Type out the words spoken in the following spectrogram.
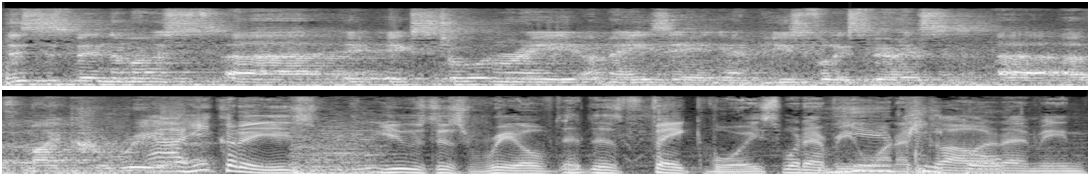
this has been the most uh, e- extraordinary, amazing, and beautiful experience uh, of my career. Ah, he could have used, used his real, his fake voice, whatever you, You want to call it. I mean,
